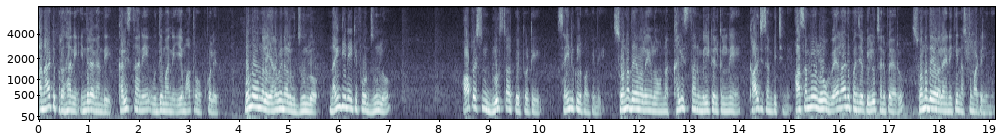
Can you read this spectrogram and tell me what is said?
ఆనాటి ప్రధాని ఇందిరాగాంధీ ఖలిస్తానీ ఉద్యమాన్ని ఏమాత్రం ఒప్పుకోలేదు. పంతొమ్మిది వందల ఎనభై నాలుగు జూన్లో నైన్టీన్ ఎయిటీ ఫోర్ జూన్లో ఆపరేషన్ బ్లూ స్టార్ పేరుతోటి సైనికులు పంపింది. స్వర్ణ దేవాలయంలో ఉన్న ఖలిస్తాన్ మిలిటెంట్లని కాల్చి చంపించింది. ఆ సమయంలో వేలాది పంజాబీలు చనిపోయారు. స్వర్ణ దేవాలయానికి నష్టం వాటిల్లింది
